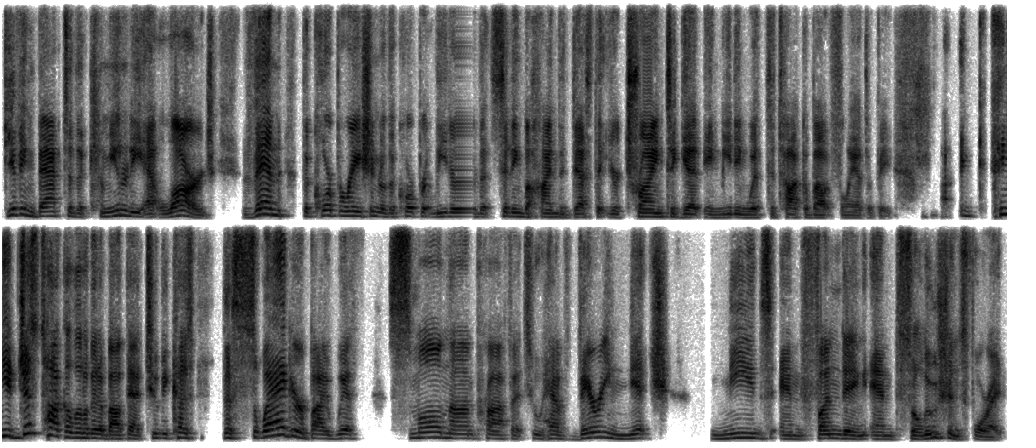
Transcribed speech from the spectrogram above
giving back to the community at large than the corporation or the corporate leader that's sitting behind the desk that you're trying to get a meeting with to talk about philanthropy. Uh, can you just talk a little bit about that too? Because the swagger by with small nonprofits who have very niche needs and funding and solutions for it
